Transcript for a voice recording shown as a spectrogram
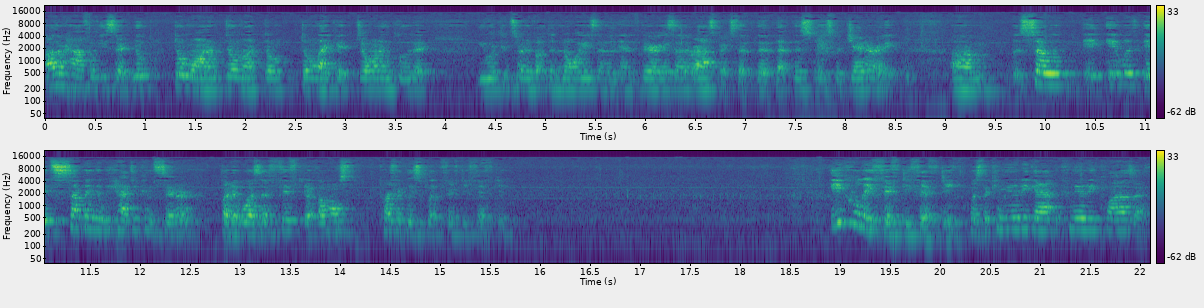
Other half of you said, nope, don't want it, don't, don't, don't like it, don't want to include it. You were concerned about the noise and, and various other aspects that, that, that, this space would generate. Um, so it, it, was, it's something that we had to consider, but it was a 50, almost perfectly split 50-50. Equally 50-50 was the community, community plaza.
